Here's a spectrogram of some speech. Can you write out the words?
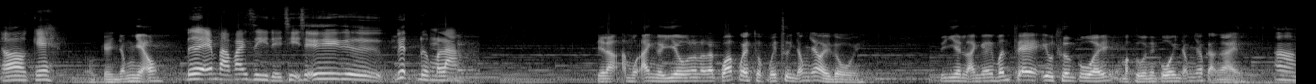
Ờ, ok. Ok nhõng nhẽo. Bây giờ em vào vai gì để chị sẽ ừ, biết đường mà làm? Thì là một anh người yêu nó đã quá quen thuộc với sự nhõng nhẽo này rồi. Tuy nhiên là anh ấy vẫn sẽ yêu thương cô ấy mặc dù là cô ấy nhõng nhẽo cả ngày. À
